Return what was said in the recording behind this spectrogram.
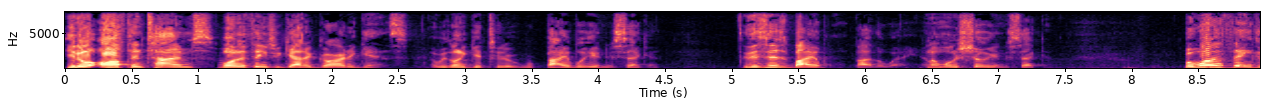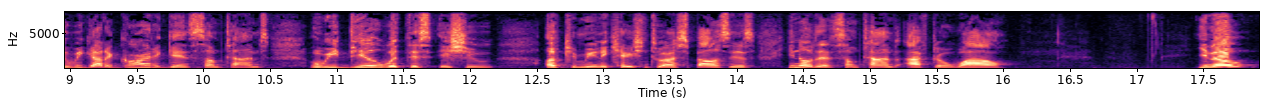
You know, oftentimes one of the things we got to guard against, and we're going to get to the Bible here in a second. This is Bible. by the way, and I'm going to show you in a second. But one of the things that we got to guard against sometimes when we deal with this issue of communication to our spouse is, you know, that sometimes after a while, you know,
